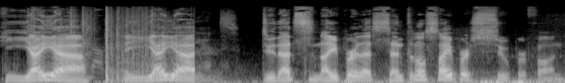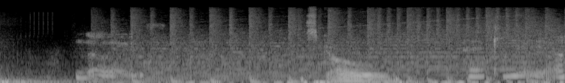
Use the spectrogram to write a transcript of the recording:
Yeah, yeah. Yeah, yeah. Dude, that sniper, that sentinel sniper, is super fun. Nice. Let's go. Heck yeah.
